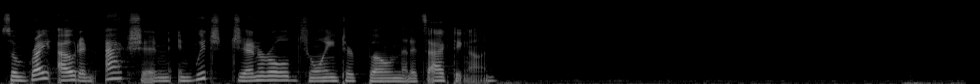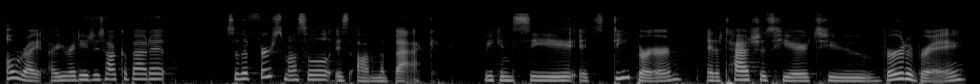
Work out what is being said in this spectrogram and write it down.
So write out an action in which general joint or bone that it's acting on. All right, are you ready to talk about it? So the first muscle is on the back. We can see it's deeper it attaches here to vertebrae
